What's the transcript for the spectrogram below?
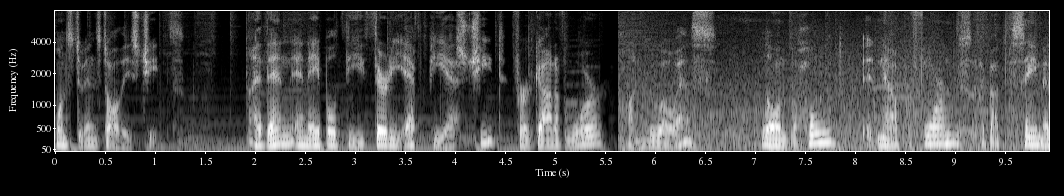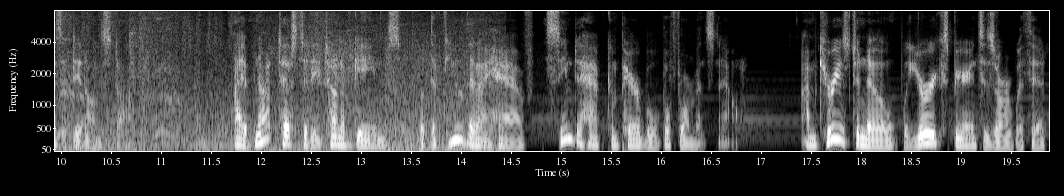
wants to install these cheats. I then enabled the 30 FPS cheat for God of War on MuOS Lo and behold, it now performs about the same as it did on stock. I have not tested a ton of games, but the few that I have seem to have comparable performance now. I'm curious to know what your experiences are with it,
